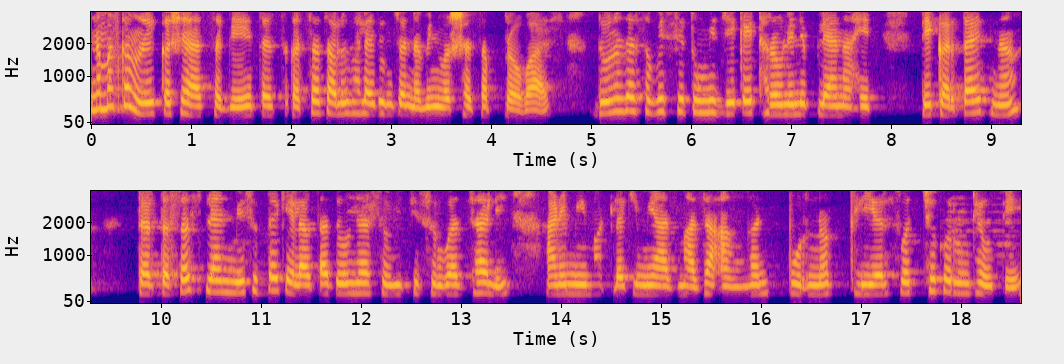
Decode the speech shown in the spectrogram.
नमस्कार मुले कसे आहात सगळे? तर कसा चालू झालाय तुमचा नवीन वर्षाचा प्रवास? दोन हजार सव्वीसचे तुम्ही जे काही ठरवलेले प्लॅन आहेत ते करतायत ना? तर तसाच प्लॅन मी सुद्धा केला होता. दोन हजार सव्वीसची सुरुवात झाली आणि मी म्हटलं की मी आज माझं अंगण पूर्ण क्लिअर स्वच्छ करून ठेवते.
